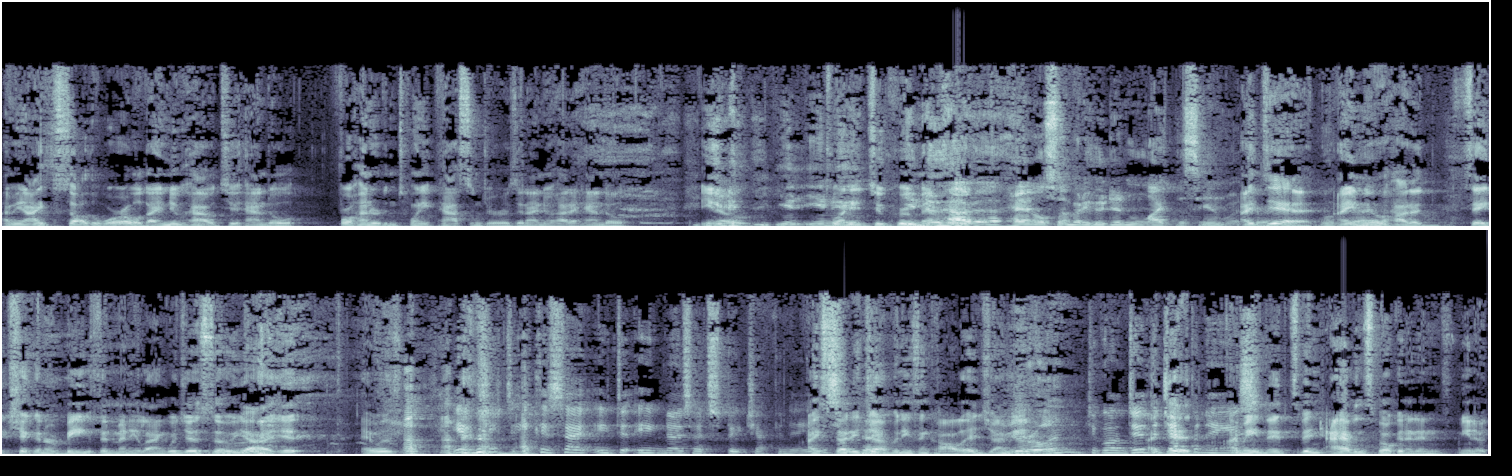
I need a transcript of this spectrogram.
I mean, I saw the world. I knew how to handle 420 passengers and I knew how to handle, you know, you, you, twenty-two knew, crew you members. You knew how to handle somebody who didn't like the sandwich. I right? did. Okay. I knew how to say chicken or beef in many languages. So yeah, mm-hmm. it. It was yeah, because he, he, knows how to speak Japanese. I studied okay. Japanese in college. I mean, you really? To go and do the I Japanese. Did. I mean, it's been I haven't spoken it in you know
